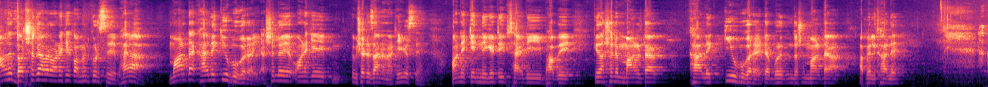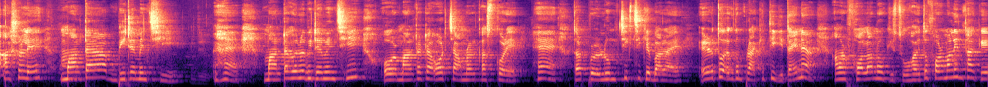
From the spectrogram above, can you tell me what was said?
আমাদের দর্শকে আবার অনেকে কমেন্ট করছে, ভাইয়া, মালটা খাইলে কি উপকার হয়? আসলে অনেকে বিষয়টা জানে না, ঠিক আছে? অনেকে নেগেটিভ সাইডই ভাবে, কিন্তু আসলে মালটা খাওয়ালে কি উপকার হয়? এটা বলে দিন মালটা আপেল খালে আসলে মালটা ভিটামিন সি হ্যাঁ মালটা হলো ভিটামিন সি, ওর মালটাটা ওর চামড়ার কাজ করে হ্যাঁ তারপর লুম চিকচিকে বাড়ায়, এটা তো একদম প্রাকৃতিকই, তাই না? আমার ফলানো কিছু, হয়তো ফরমালিন থাকে,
